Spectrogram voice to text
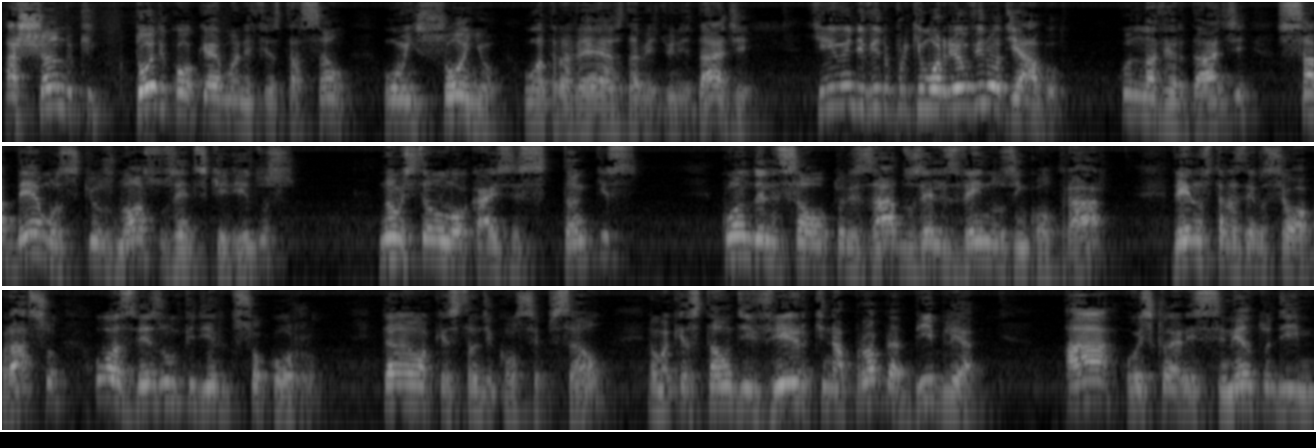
achando que toda e qualquer manifestação, ou em sonho, ou através da mediunidade, que o indivíduo, porque morreu, virou diabo. Quando, na verdade, sabemos que os nossos entes queridos não estão em locais estanques. Quando eles são autorizados, eles vêm nos encontrar, vêm nos trazer o seu abraço ou às vezes um pedido de socorro. Então é uma questão de concepção, é uma questão de ver que na própria Bíblia há o esclarecimento de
